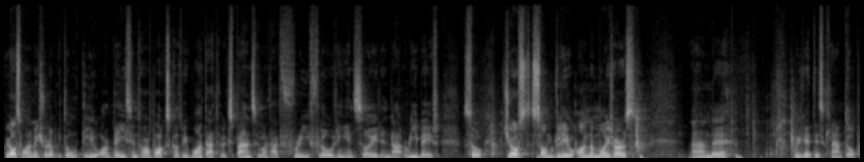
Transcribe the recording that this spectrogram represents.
we also want to make sure that we don't glue our base into our box because we want that to expand. So we want that free floating inside in that rebate. So just some glue on the miters and uh, we get this clamped up.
